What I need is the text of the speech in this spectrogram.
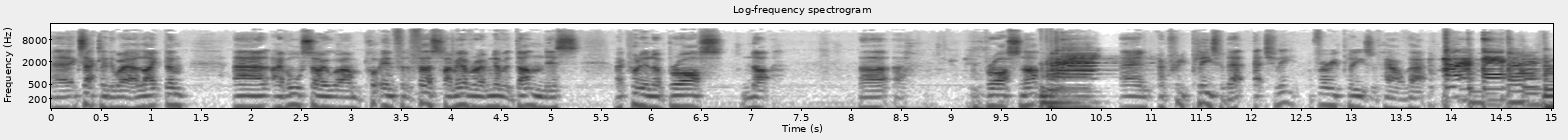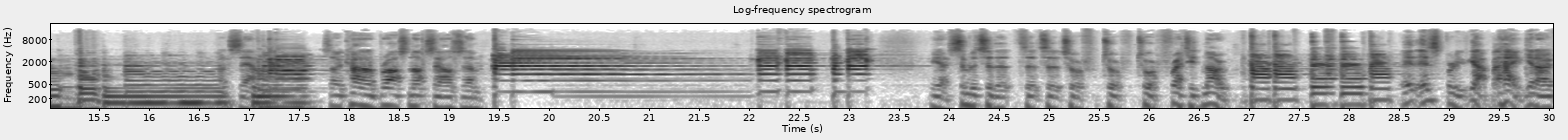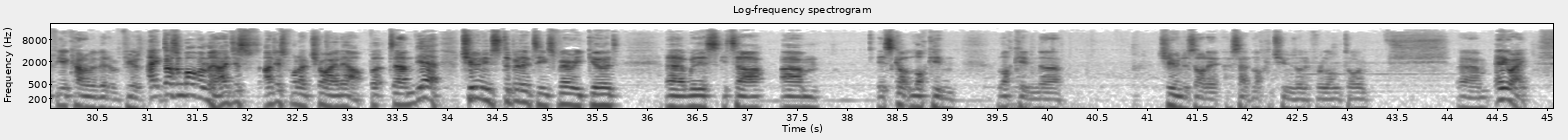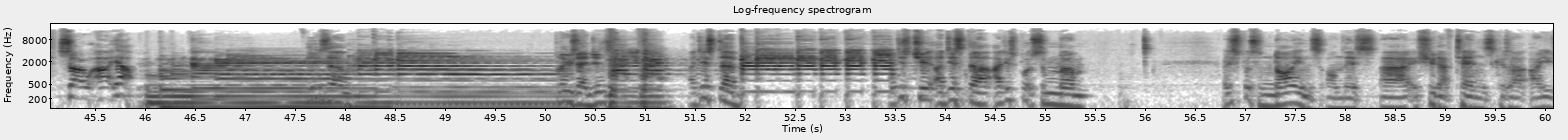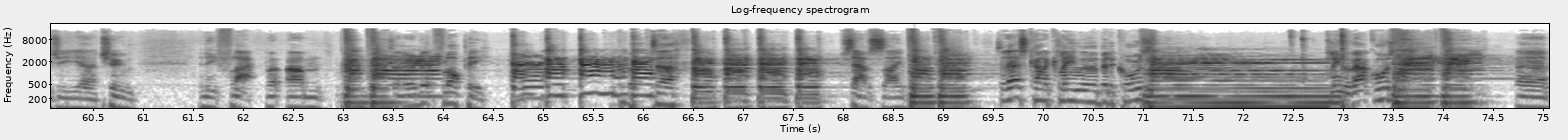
uh, exactly the way I like them. And I've also um, put in, for the first time ever, I've never done this, I put in a brass nut, uh, a brass nut, and I'm pretty pleased with that actually. Very pleased with how that, that sounds. So kind of brass nut sounds um, yeah, similar to the to, to, to, a, to, a, to a fretted note. It is pretty, yeah. But hey, you know, if you're kind of a bit of a purist, it doesn't bother me. I just I just want to try it out. But um, yeah, tuning stability is very good uh, with this guitar. Um, it's got locking locking uh, tuners on it. It's had locking tuners on it for a long time. Um, anyway, so uh, yeah, these um, blues engines. I just. Uh, I just I just uh, I just put some um, I just put some nines on this. Uh, it should have tens because I, I, usually uh, tune in E flat, but um, so they're a bit floppy. But uh, sounds the same. So that's kind of clean with a bit of chorus. Clean without chorus. Um,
